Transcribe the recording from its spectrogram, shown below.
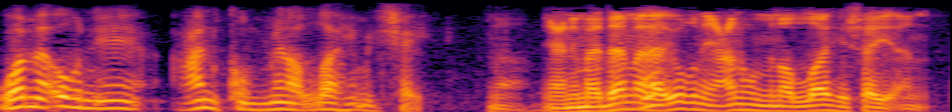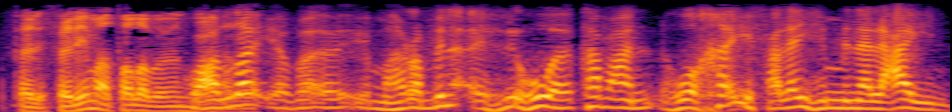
وما أغني عنكم من الله من شيء. نعم. يعني ما دام لا يغني عنهم من الله شيئا فلما طلب منهم والله ما- ربنا هو طبعا هو خايف عليهم من العين.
